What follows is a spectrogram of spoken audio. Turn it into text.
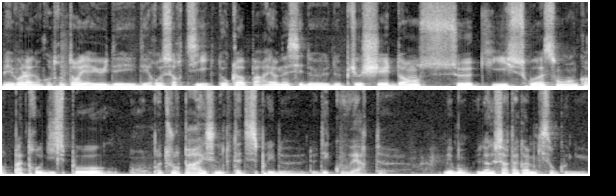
Mais voilà, donc entre-temps, il y a eu des, des ressorties. Donc là, pareil, on essaie de, de piocher dans ceux qui soit sont encore pas trop dispo. Bon, pas toujours pareil, c'est notre état d'esprit de, de découverte. euh, voilà. Mais bon, il y en a certains quand même qui sont connus.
